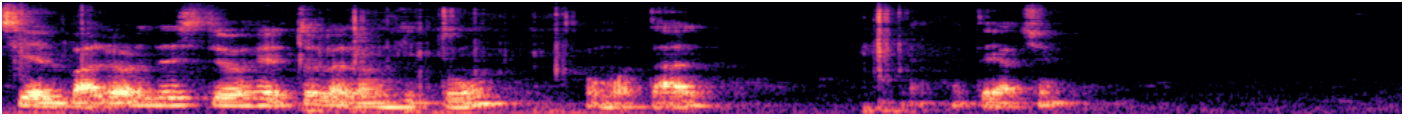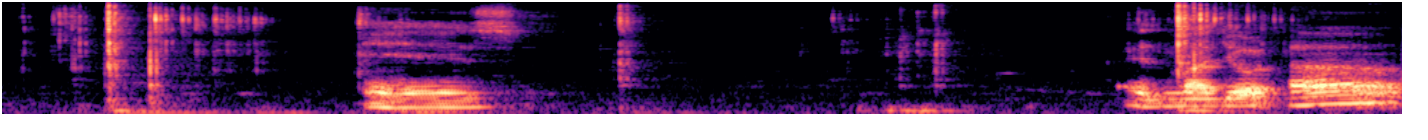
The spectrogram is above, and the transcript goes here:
si el valor de este objeto, la longitud como tal, GTH, es, es mayor a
